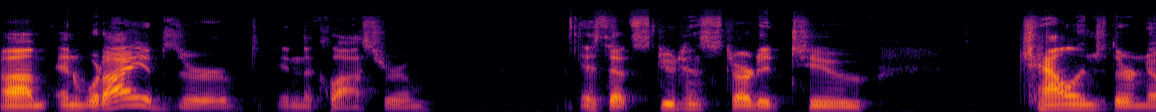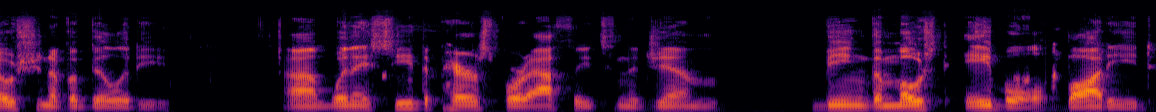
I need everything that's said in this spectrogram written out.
um, and what i observed in the classroom is that students started to challenge their notion of ability um, when they see the parasport athletes in the gym being the most able bodied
